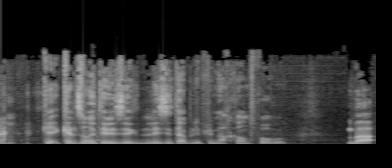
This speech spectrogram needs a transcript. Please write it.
Que- Quelles ont été les, les étapes les plus marquantes pour vous? Bah,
